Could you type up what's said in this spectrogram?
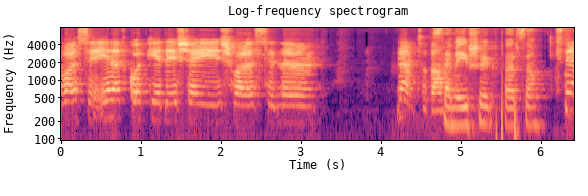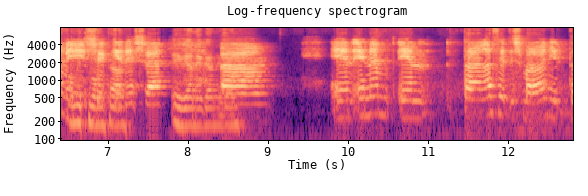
valószínűleg életkor kérdése is, valószínűleg nem tudom. Személyiség, persze. Személyiség kérdése. Igen, igen, igen. Uh, én, én, nem, én talán azért is már annyit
